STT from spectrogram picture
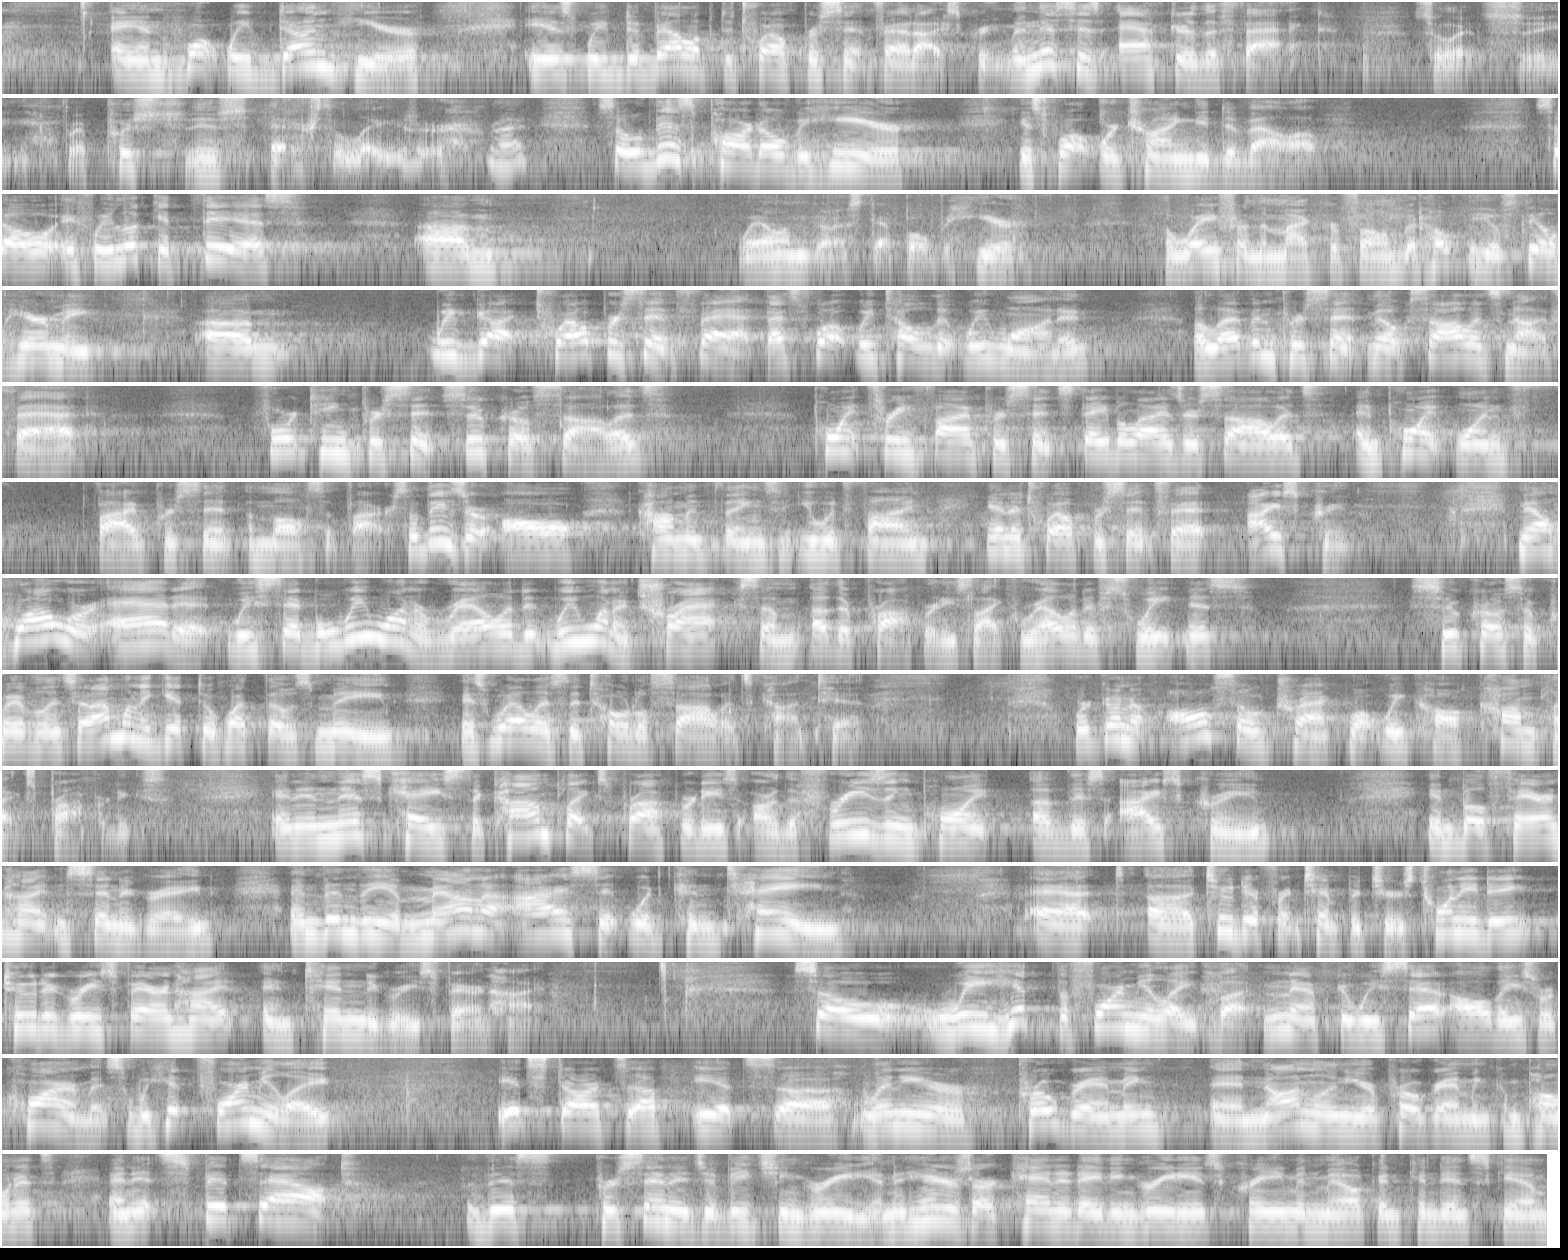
And what we've done here is we've developed a 12% fat ice cream. And this is after the fact. So let's see, if I push this, there's the laser, right? So this part over here is what we're trying to develop. So if we look at this, um, well, I'm going to step over here away from the microphone, but hopefully you'll still hear me. Um, we've got 12% fat. That's what we told it we wanted. 11% milk solids, not fat. 14% sucrose solids. 0.35% stabilizer solids. And 0.15% emulsifier. So these are all common things that you would find in a 12% fat ice cream. Now, while we're at it, we said, well, we want to relative, we want to track some other properties like relative sweetness, sucrose equivalents, and I'm going to get to what those mean, as well as the total solids content. We're going to also track what we call complex properties. And in this case, the complex properties are the freezing point of this ice cream in both Fahrenheit and centigrade, and then the amount of ice it would contain at uh, two different temperatures 22 degrees Fahrenheit and 10 degrees Fahrenheit. So we hit the formulate button after we set all these requirements. So We hit formulate. It starts up its uh, linear programming and nonlinear programming components, and it spits out this percentage of each ingredient. And here's our candidate ingredients cream and milk and condensed skim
